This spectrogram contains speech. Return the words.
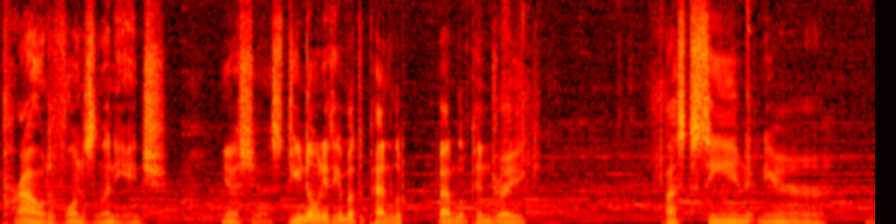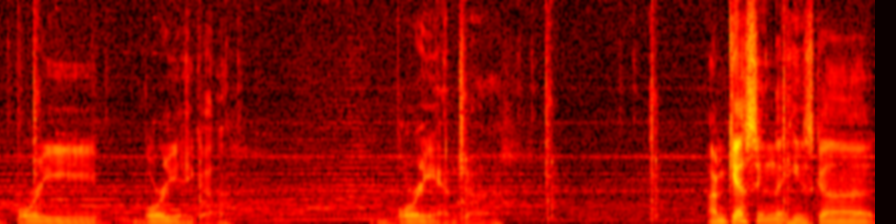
proud of one's lineage. Yes, yes. Do you know anything about the Battle of, Battle of Pendraic? Last seen near Bori Boriega. Borianja. I'm guessing that he's got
